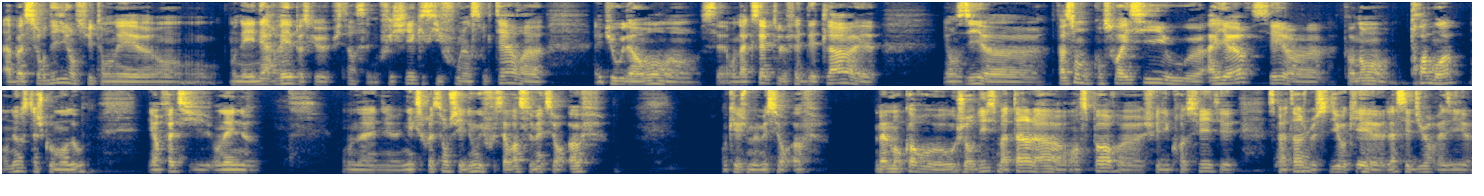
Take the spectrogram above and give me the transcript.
abasourdi. Ensuite, on est, euh, on, on est énervé parce que putain, ça nous fait chier. Qu'est-ce qu'il fout l'instructeur euh, Et puis au bout d'un moment, on, accepte le fait d'être là et, et on se dit, euh, de toute façon, qu'on soit ici ou ailleurs, c'est euh, pendant trois mois, on est au stage commando. Et en fait, on a une on a une, une expression chez nous, il faut savoir se mettre sur off. Ok, je me mets sur off. Même encore au- aujourd'hui, ce matin, là, en sport, euh, je fais du crossfit et ce matin, je me suis dit, ok, euh, là, c'est dur, vas-y, euh,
